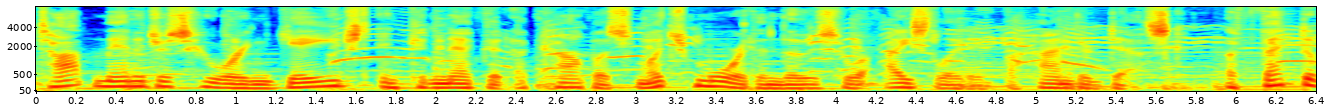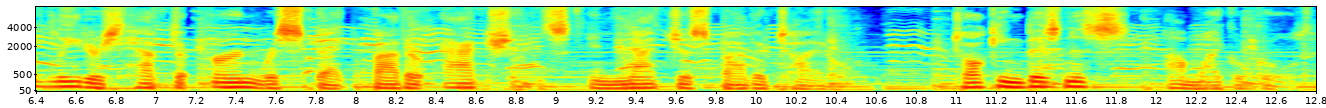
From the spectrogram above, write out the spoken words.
Top managers who are engaged and connected accomplish much more than those who are isolated behind their desk. Effective leaders have to earn respect by their actions and not just by their title. Talking Business, I'm Michael Gould.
